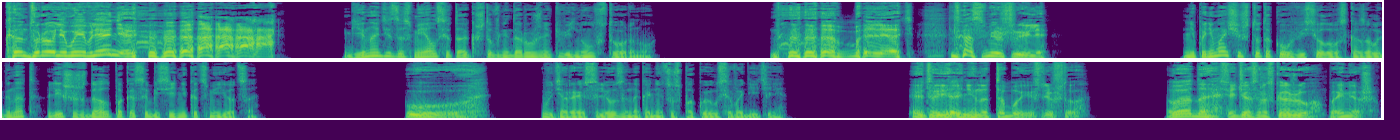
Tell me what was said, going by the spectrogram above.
«Контроль и выявление?» Геннадий засмеялся так, что внедорожник вильнул в сторону. Блять, насмешили. Не понимающий, что такого веселого, сказал Игнат, лишь ждал, пока собеседник отсмеется. у Вытирая слезы, наконец успокоился водитель. «Это я не над тобой, если что. Ладно, сейчас расскажу, поймешь».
